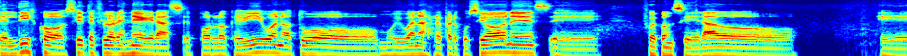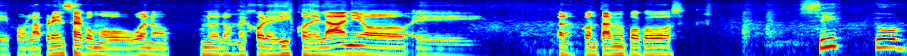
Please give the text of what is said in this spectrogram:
del disco Siete Flores Negras, eh, por lo que vi, bueno, tuvo muy buenas repercusiones, eh, fue considerado eh, por la prensa como, bueno, uno de los mejores discos del año. bueno, contame un poco vos. Sí, tuvo,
